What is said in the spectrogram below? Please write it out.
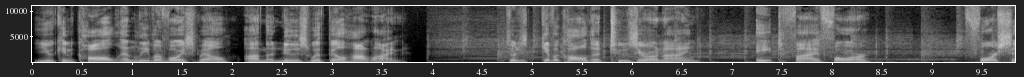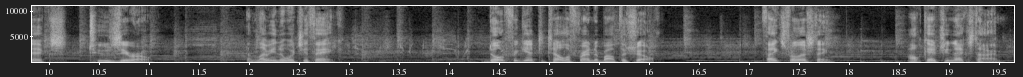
you can call and leave a voicemail on the News with Bill hotline. So just give a call to 209 854 4620 and let me know what you think. Don't forget to tell a friend about the show. Thanks for listening. I'll catch you next time.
